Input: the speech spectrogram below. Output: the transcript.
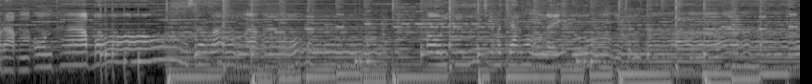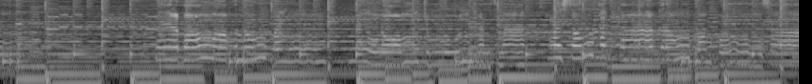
ប្រាប់អូនថាបងស្រឡាញ់ណាស់អូនគឺជាម្ចាស់នៃដួងចិន្តាពេលបងមកភ្នំពេញនឹងនាំចំនួនខាន់ស្លាឲ្យសុំកិច្ចការក្រុងកំពង់សោ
